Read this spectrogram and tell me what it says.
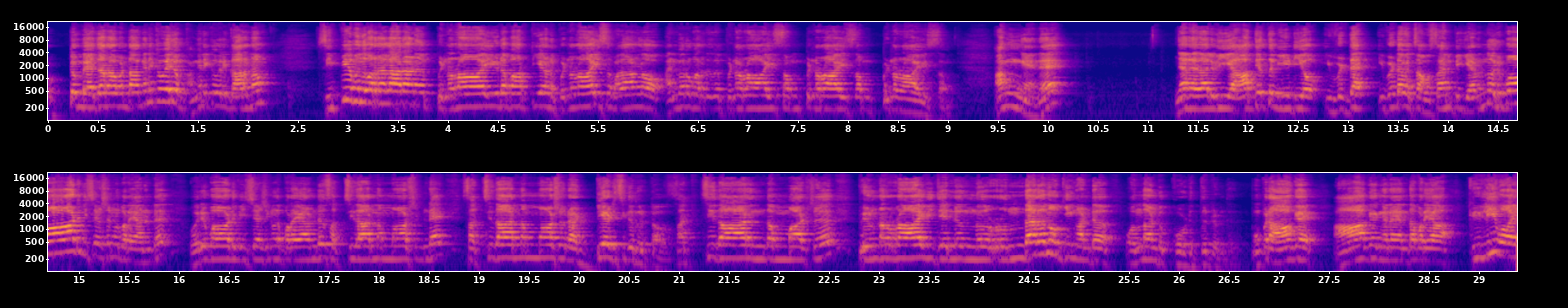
ഒട്ടും ബേജാറാവണ്ട. അങ്ങനെയൊക്കെ വരും. അങ്ങനെയൊക്കെ വരും. കാരണം സി പി എം എന്ന് പറഞ്ഞാൽ ആരാണ്? പിണറായിയുടെ പാർട്ടിയാണ്. പിണറായിസം അതാണല്ലോ അൻവർ പറഞ്ഞത്. പിണറായിസം പിണറായിസം പിണറായിസം അങ്ങനെ ഞാൻ ഏതായാലും ഈ ആദ്യത്തെ വീഡിയോ ഇവിടെ ഇവിടെ വെച്ച് അവസാനിപ്പിക്കുകയാണ്. ഇന്ന് ഒരുപാട് വിശേഷങ്ങൾ പറയാനുണ്ട്. ഒരുപാട് വിശേഷങ്ങൾ പറയാനുണ്ട്. സച്ചിദാനന്ദ മാഷിന്റെ സച്ചിദാനന്ദ മാഷ് ഒരു അടി അടിച്ചിരിക്കുന്നു കേട്ടോ. സച്ചിദാനന്ദ മാഷ് പിണറായി വിജയന്റെ നിർന്തല നോക്കി കണ്ട് ഒന്നാണ്ട് കൊടുത്തിട്ടുണ്ട്. മൂപ്പര് ആകെ ഇങ്ങനെ എന്താ പറയാ കിളിവായ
